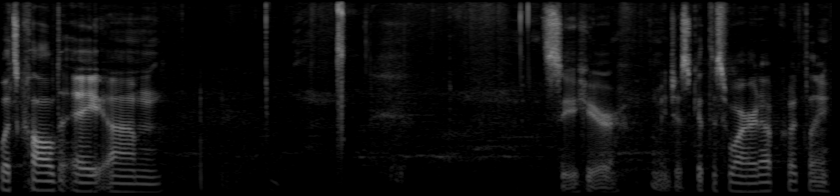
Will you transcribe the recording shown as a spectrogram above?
what's called a, um, let's see here, let me just get this wired up quickly.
